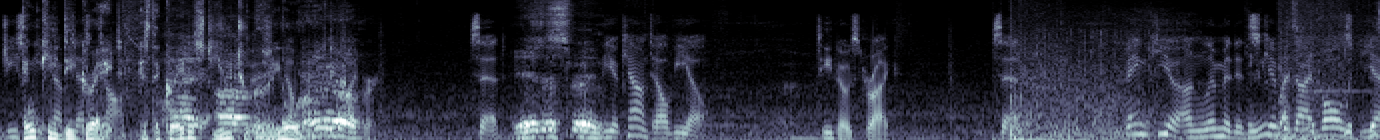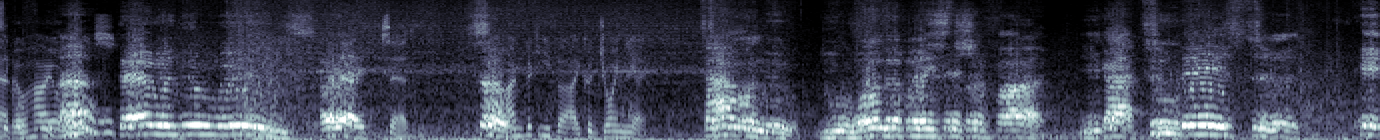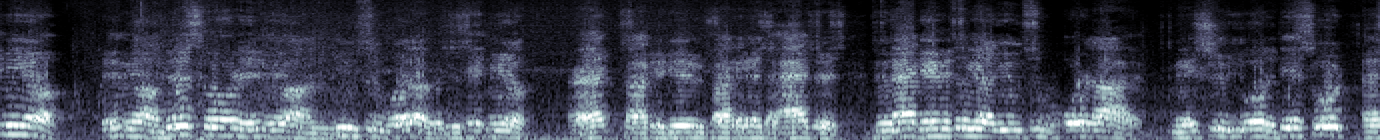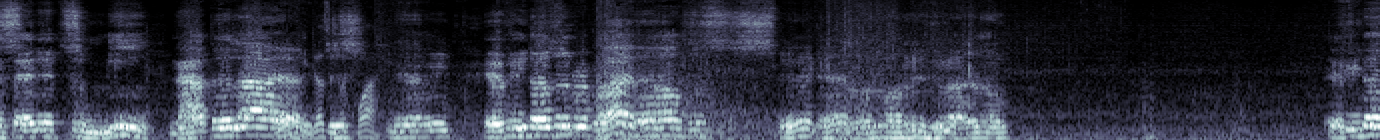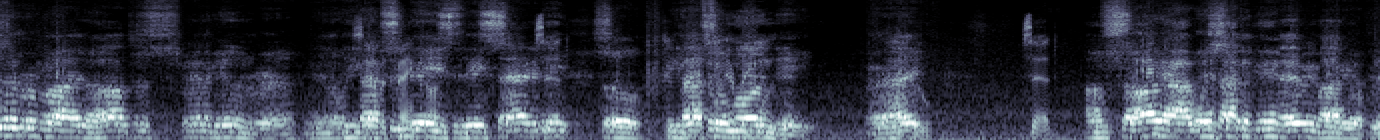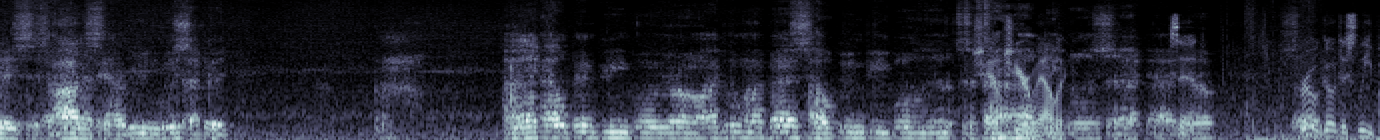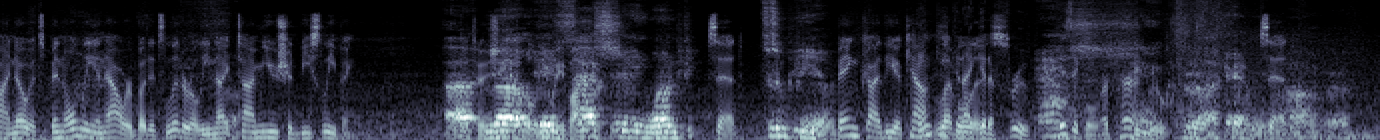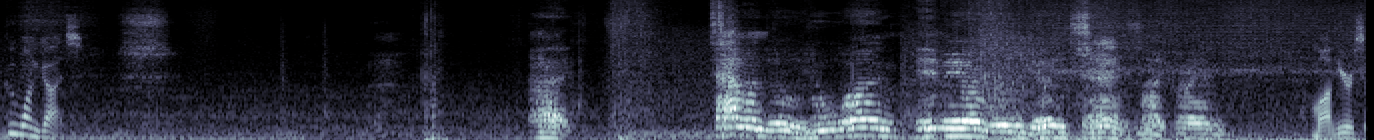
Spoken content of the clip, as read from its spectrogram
Enki D Great is the greatest uh, YouTuber in the world. Viper. Said. Here's the spin. The account LVL. Tito Strike. Said. Bankia Unlimited Can you bless Balls with Yet Ohio fruit? Hills. That would do wins. Alright, Said. so, I'm Vikitha I could join ye. Thamandu, you won the PlayStation 5. You got two days to hit me up. Hit me on Discord, hit me on YouTube, whatever. Just hit me up. Alright? So I can give so I can get your address. Do not give it to me on YouTube or live. Make sure you go to Discord and send it to me, not the live. He doesn't Just- reply. You know what I mean? If he doesn't reply, then I'll just spin it again. What do you want me to do? I don't know. If he doesn't reply, then I'll just spin again, bruh. You know, he got two Seven days. Today's Saturday, so he got Congrats till. Monday. Alright? Said. I'm sorry, I wish I could give everybody a PlayStation. Honestly, I really wish I could. I like helping people, you know, I do my best helping people, you know, to try to Shamshir help Malik. people and shit like that, Said. you know? So, Bro, go to sleep. I know it's been only an hour, but it's literally nighttime. You should be sleeping. uh, no, it's actually 1 p- Said. 2 p.m. Bankai the account Enki, level can I get a fruit, physical or perm? Pimu. Bro, I can't move Said. on, bro. Who won, guys? Alright. Thamandu, you won. Hit me up when you get a chance, my friend. Mahir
